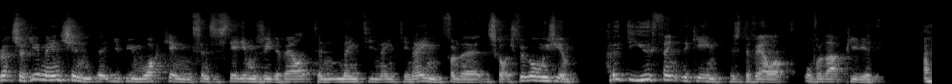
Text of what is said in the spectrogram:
Richard, you mentioned that you've been working since the stadium was redeveloped in 1999 for the, the Scottish Football Museum. How do you think the game has developed over that period? I,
